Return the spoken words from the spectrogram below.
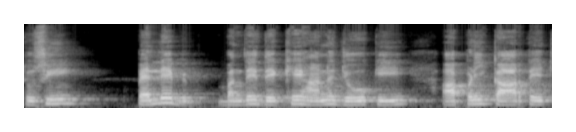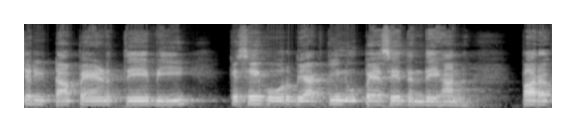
ਤੁਸੀਂ ਪਹਿਲੇ ਬੰਦੇ ਦੇਖੇ ਹਨ ਜੋ ਕਿ ਆਪਣੀ ਕਾਰ ਤੇ ਝਰੀਟਾਂ ਪੈਣ ਤੇ ਵੀ ਕਿਸੇ ਹੋਰ ਵਿਅਕਤੀ ਨੂੰ ਪੈਸੇ ਦਿੰਦੇ ਹਨ। ਪਰ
